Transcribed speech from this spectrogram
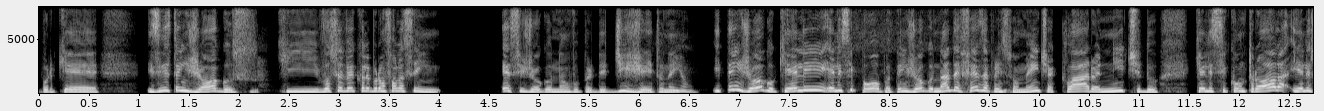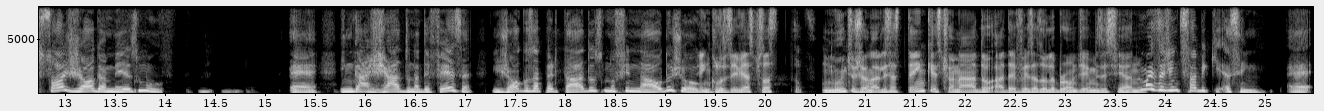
Porque existem jogos que você vê que o LeBron fala assim. Esse jogo eu não vou perder de jeito nenhum. E tem jogo que ele, ele se poupa. Tem jogo, na defesa principalmente, é claro, é nítido que ele se controla e ele só joga mesmo é, engajado na defesa em jogos apertados no final do jogo. Inclusive, as pessoas, muitos jornalistas têm questionado a defesa do LeBron James esse ano. Mas a gente sabe que, assim, é,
